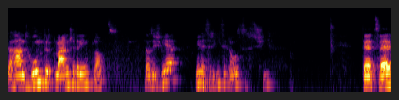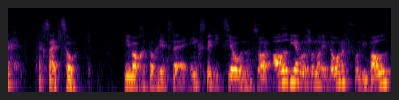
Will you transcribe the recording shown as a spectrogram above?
da haben 100 Menschen drin Platz. Das ist wie, wie ein riesengroßes Schiff. Der Zwerg hat gesagt, so, wir machen doch jetzt eine Expedition. Und zwar all die, die schon mal im Dorf und im Wald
